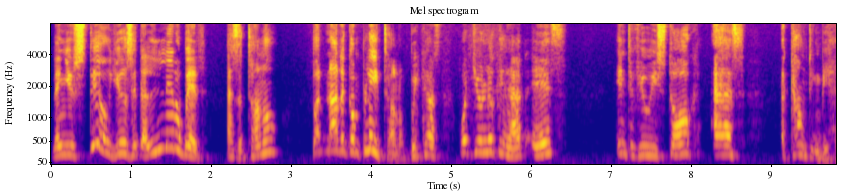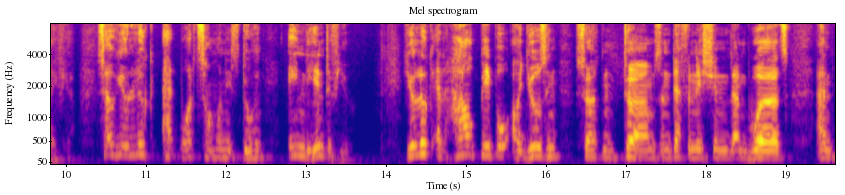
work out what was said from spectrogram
then you still use it a little bit as a tunnel, but not a complete tunnel, because what you're looking at is interviewees talk as accounting behavior. So you look at what someone is doing in the interview. You look at how people are using certain terms and definitions and words and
